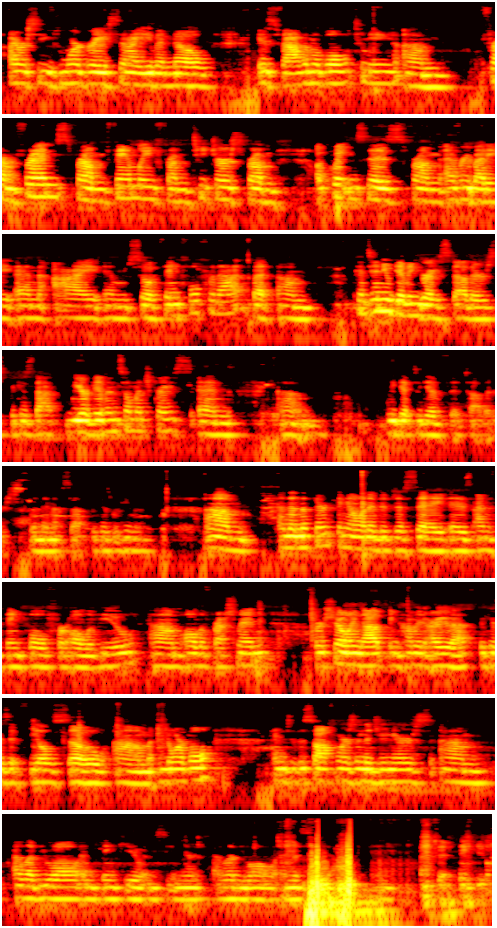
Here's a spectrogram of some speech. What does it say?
I received more grace than I even know is fathomable to me um, from friends, from family, from teachers, from acquaintances, from everybody. And I am so thankful for that. But um, continue giving grace to others because that we are given so much grace and um, we get to give it to others when they mess up because we're human. Um, and then the third thing I wanted to just say is I'm thankful for all of you, um, all the freshmen, for showing up and coming to RUF because it feels so um, normal. And to the sophomores and the juniors, um, I love you all and thank you. And seniors, I love you all and this. And That's it. Thank you.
